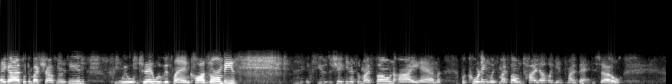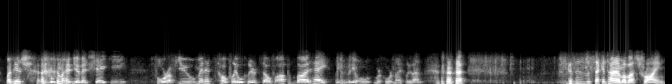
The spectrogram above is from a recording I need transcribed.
Hey guys, welcome back to Shadows 19. We will, today we'll be playing COD Zombies. Excuse the shakiness of my phone. I am recording with my phone tied up against my bed, so might be a might be a bit shaky for a few minutes. Hopefully, it will clear itself up. But hey, the video will record nicely then. because this is the second time of us trying.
